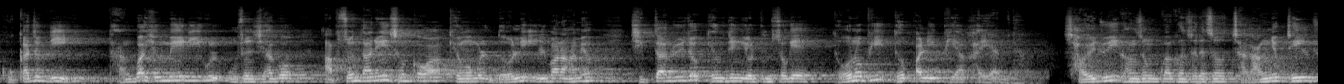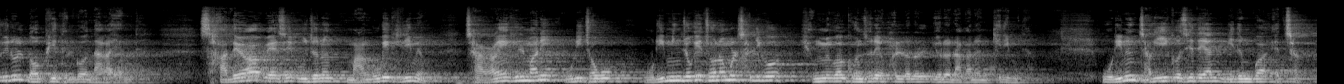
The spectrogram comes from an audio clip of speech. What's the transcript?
국가적 이익, 당과 혁명의 이익을 우선시하고 앞선 단위의 성과와 경험을 널리 일반화하며 집단주의적 경쟁 열풍 속에 더 높이 더 빨리 비약하여야 합니다. 사회주의 강성국가 건설에서 자강력 제일주의를 높이 들고 나가야 합니다. 사대와 외세 우전은 망국의 길이며 자강의 길만이 우리 조국, 우리 민족의 존엄을 살리고 혁명과 건설의 활로를 열어나가는 길입니다. 우리는 자기 것에 대한 믿음과 애착,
